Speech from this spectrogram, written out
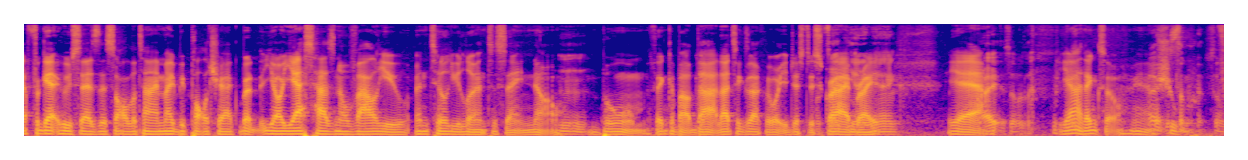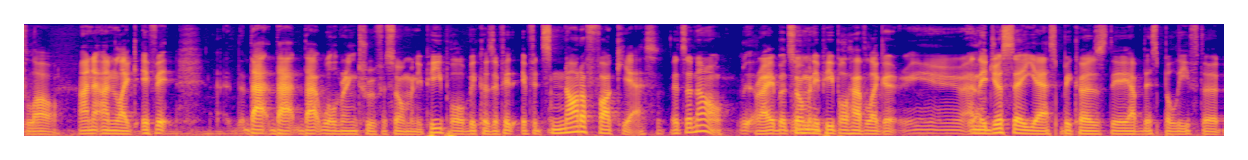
I forget who says this all the time, might be Paul Chek, but your yes has no value until you learn to say no. Boom. Think about that. That's exactly what you just Mm-hmm. Like described, right? yang, Yeah. right? So, Yeah, I think so. Yeah, Shoo, some- some- flow, and and like if it that that that will ring true for so many people because if it if it's not a fuck yes, it's a no, Yeah. Mm-hmm. right? But so many people have like a and they just say yes because they have this belief that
